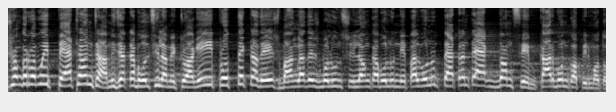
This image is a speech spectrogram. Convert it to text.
মণিশঙ্করবাবু এই প্যাটার্নটা আমি যেটা বলছিলাম একটু আগে এই প্রত্যেকটা দেশ বাংলাদেশ বলুন শ্রীলঙ্কা বলুন নেপাল বলুন প্যাটার্নটা একদম সেম কার্বন কপির মতো।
